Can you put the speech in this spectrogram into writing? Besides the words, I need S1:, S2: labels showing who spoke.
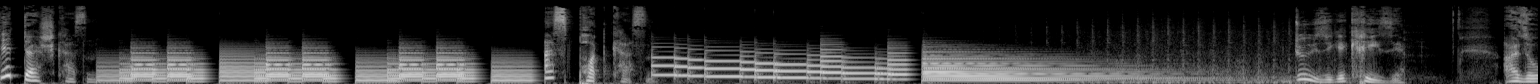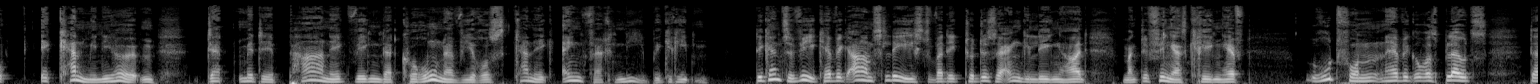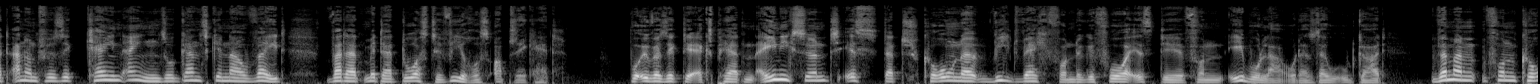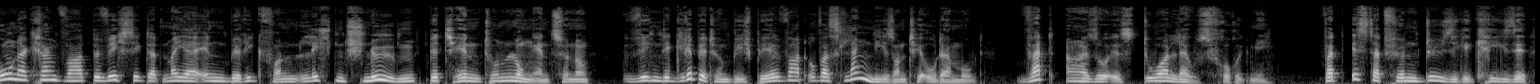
S1: Der Döschkassen. As Podkassen.
S2: Düsige Krise. Also, ich kann mi nie höpen. Dat mit de Panik wegen dat Coronavirus kann ich einfach nie begrieben. Die ganze Weg hab ich abends lest, wat ich zu düsse Angelegenheit mang de Fingers kriegen hef. Rut von hab ich owas Blauts, dat an und für sich kein ein so ganz genau weit, wat dat mit dat durste Virus ob sich het. Worüber sich die Experten einig sind, ist, dat Corona weit weg von der Gefahr ist, die von Ebola oder so utgeht. Wenn man von Corona krank ward, bewegt sich dat Meier in Berieg von lichten Schnöben bis hin tun Lungenentzündung. Wegen der Grippe zum Beispiel ward owas lang nie so'n Theodermut. Wat also ist du los, fruch ich mi? Wat ist dat für n dösige Krise?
